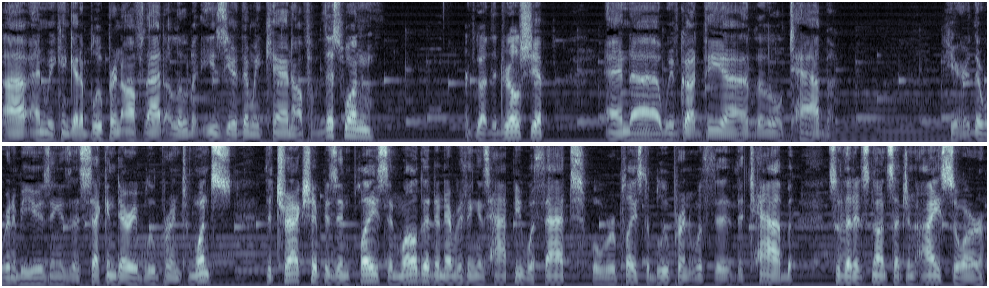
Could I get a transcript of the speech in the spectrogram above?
uh, and we can get a blueprint off that a little bit easier than we can off of this one. We've got the drill ship and uh, we've got the, uh, the little tab here that we're going to be using as a secondary blueprint. Once the track ship is in place and welded and everything is happy with that, we'll replace the blueprint with the, the tab so that it's not such an eyesore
